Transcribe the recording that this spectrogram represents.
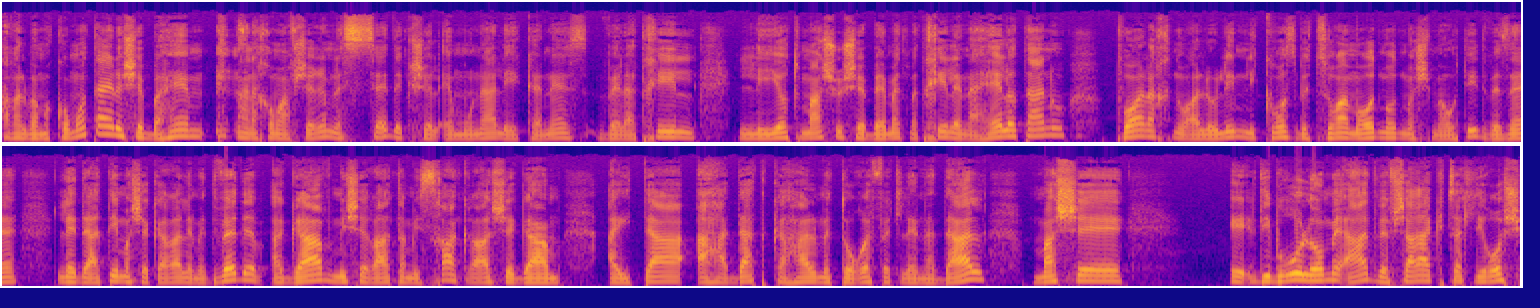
אבל במקומות האלה שבהם אנחנו מאפשרים לסדק של אמונה להיכנס ולהתחיל להיות משהו שבאמת מתחיל לנהל אותנו, פה אנחנו עלולים לקרוס בצורה מאוד מאוד משמעותית, וזה לדעתי מה שקרה למדוודב. אגב, מי שראה את המשחק ראה שגם הייתה אהדת קהל מטורפת לנדל, מה ש... אה, דיברו לא מעט, ואפשר היה קצת לראות ש,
